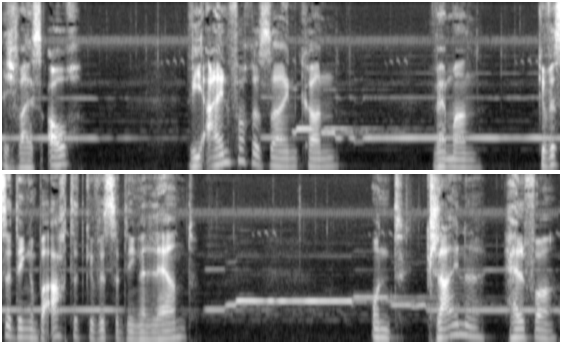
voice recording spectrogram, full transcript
ich weiß auch, wie einfach es sein kann, wenn man gewisse Dinge beachtet, gewisse Dinge lernt und kleine Helfer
